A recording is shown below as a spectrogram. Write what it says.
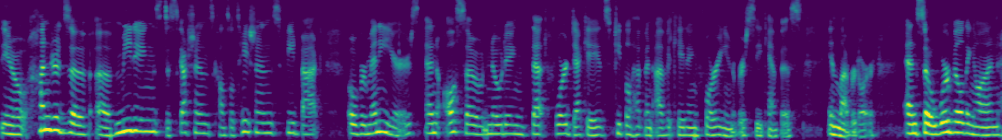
you know, hundreds of, of meetings, discussions, consultations, feedback over many years, and also noting that for decades, people have been advocating for a university campus in Labrador. And so we're building on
